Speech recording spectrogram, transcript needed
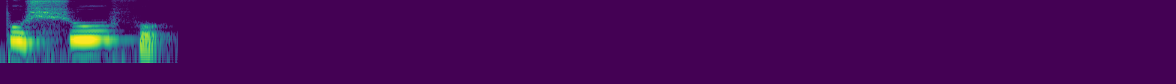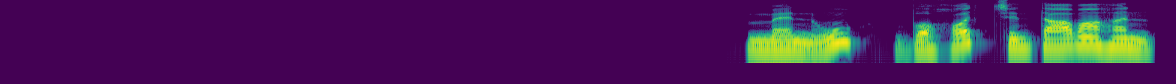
不舒服。ਮੈਨੂੰ ਬਹੁਤ ਚਿੰਤਾਵਾਂ ਹਨ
